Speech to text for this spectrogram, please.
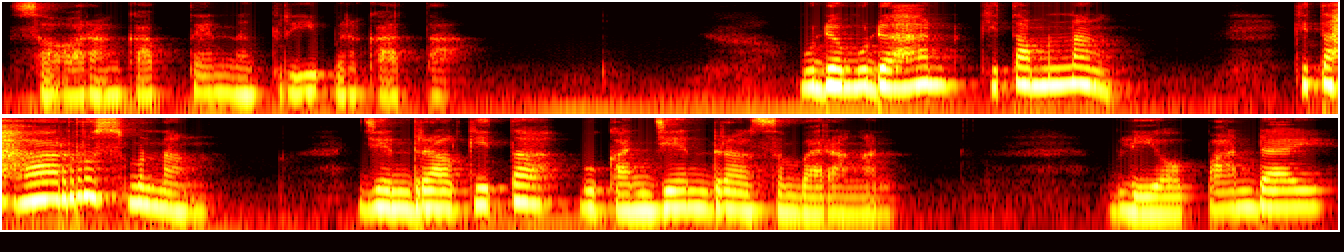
Seorang kapten negeri berkata, Mudah-mudahan kita menang. Kita harus menang. Jenderal kita bukan jenderal sembarangan. Beliau pandai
